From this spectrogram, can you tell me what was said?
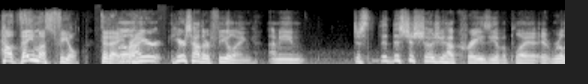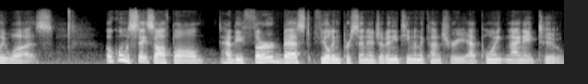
how they must feel today. Well, right? here here's how they're feeling. I mean, just this just shows you how crazy of a play it really was. Oklahoma State softball had the third best fielding percentage of any team in the country at .982.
